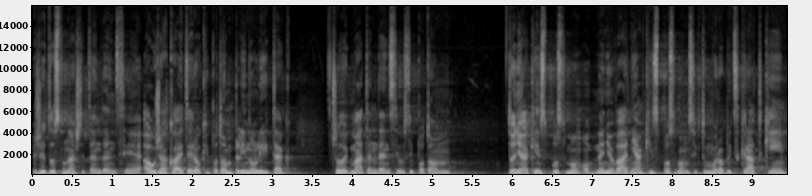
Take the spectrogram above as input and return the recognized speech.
že to sú naše tendencie. A už ako aj tie roky potom plynuli, tak človek má tendenciu si potom to nejakým spôsobom obmeňovať, nejakým spôsobom si k tomu robiť skratky.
